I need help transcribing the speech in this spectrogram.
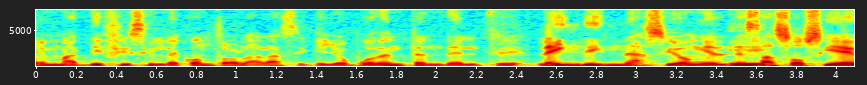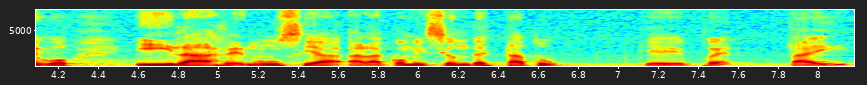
es más difícil de controlar, así que yo puedo entender Sí. la indignación y el desasosiego y la renuncia a la Comisión de Estatus que pues está ahí.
